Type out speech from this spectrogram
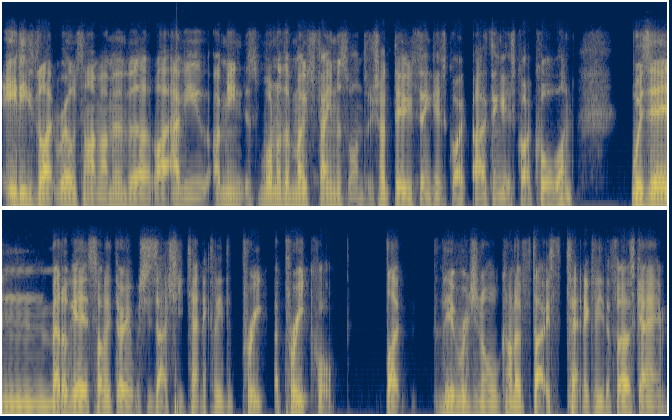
it is like real time. I remember like have you? I mean, it's one of the most famous ones, which I do think is quite. I think it's quite a cool one. Was in Metal Gear Solid 3, which is actually technically the pre a prequel, like the original kind of that is technically the first game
